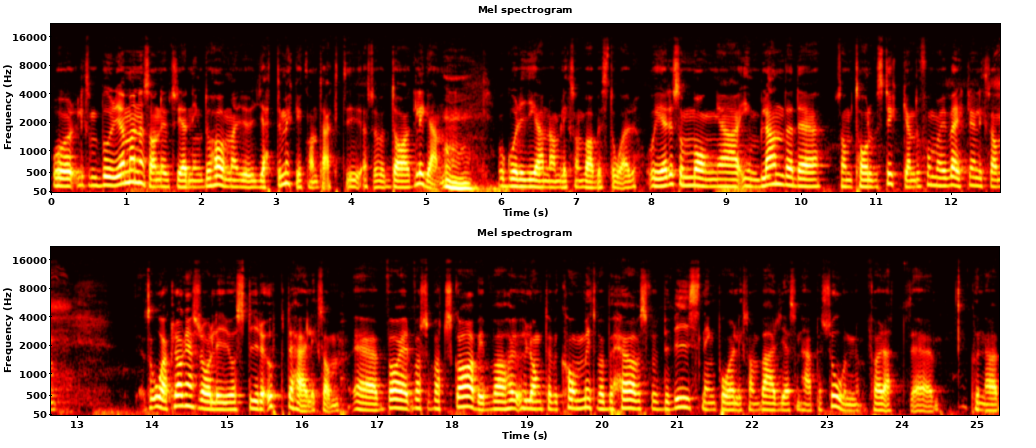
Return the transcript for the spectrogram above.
Och liksom börjar man en sån utredning, då har man ju jättemycket kontakt, alltså dagligen Mm. och går igenom liksom var vi står. Och är det så många inblandade som 12 stycken, då får man ju verkligen liksom så åklagarens roll är ju att styra upp det här. Liksom. Eh, vad är, vart, vart ska vi? Vad, hur långt har vi kommit? Vad behövs för bevisning på liksom varje sån här person för att eh, kunna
